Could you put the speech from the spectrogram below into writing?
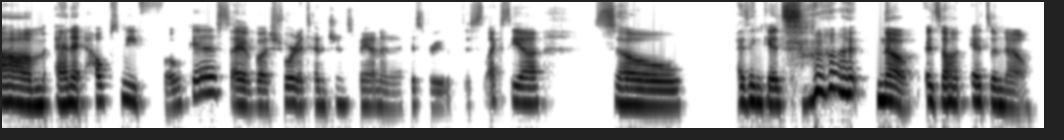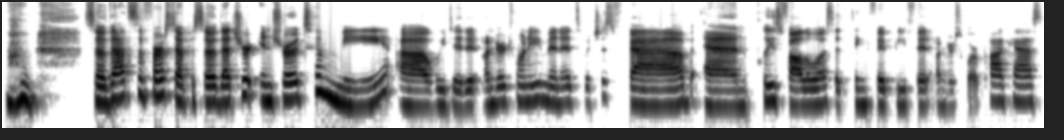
um, and it helps me focus. I have a short attention span and a history with dyslexia. So I think it's no, it's a it's a no. so that's the first episode. That's your intro to me. Uh, we did it under 20 minutes, which is fab. And please follow us at thinkfitbefit underscore podcast.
